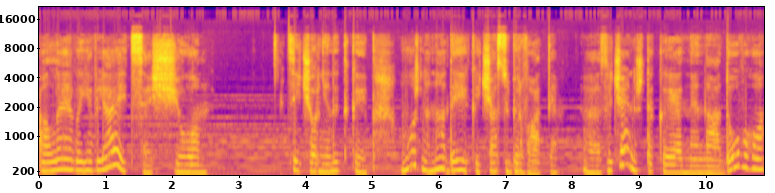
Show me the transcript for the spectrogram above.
Але виявляється, що ці чорні нитки можна на деякий час обірвати. Е, Звичайно ж таки, не надовго,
